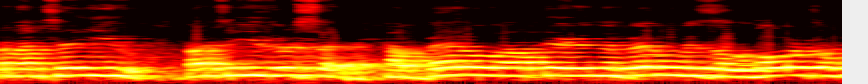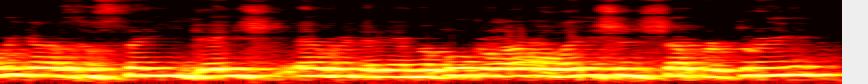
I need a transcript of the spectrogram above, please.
And I tell you, I tell you, there's a, a battle out there, and the battle is the Lord's, and we gotta just stay engaged every day. In the book of Revelation, chapter 3,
